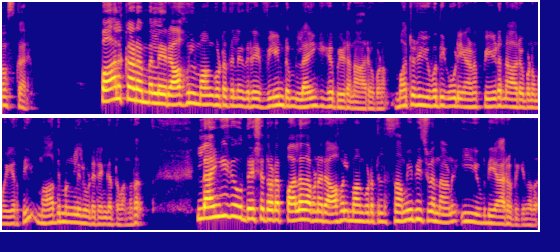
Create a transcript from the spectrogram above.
നമസ്കാരം. Palakkad M L A Rahul മാങ്കൂട്ടത്തിനെതിരെ വീണ്ടും ലൈംഗിക പീഡന ആരോപണം മറ്റൊരു യുവതി കൂടിയാണ് പീഡന ആരോപണം ഉയർത്തി മാധ്യമങ്ങളിലൂടെ രംഗത്ത് വന്നത്. ലൈംഗിക ഉദ്ദേശത്തോടെ പലതവണ രാഹുൽ മാങ്കൂട്ടത്തിൽ സമീപിച്ചുവെന്നാണ് ഈ യുവതി ആരോപിക്കുന്നത്.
